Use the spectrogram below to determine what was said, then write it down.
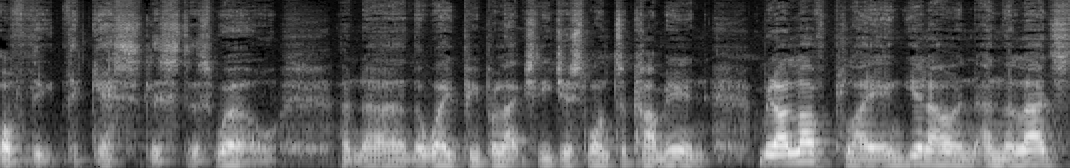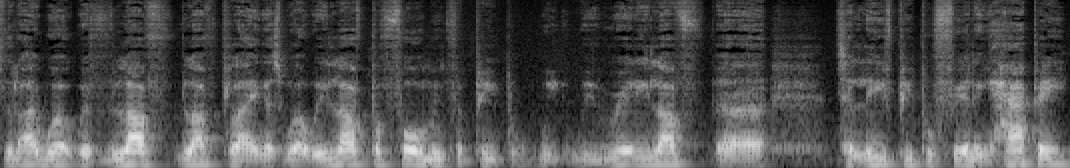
of the, the guest list as well, and uh, the way people actually just want to come in. I mean, I love playing, you know, and, and the lads that I work with love love playing as well. We love performing for people. We we really love uh, to leave people feeling happy,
